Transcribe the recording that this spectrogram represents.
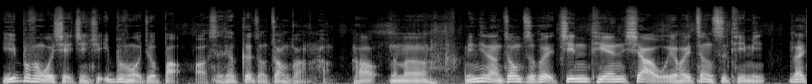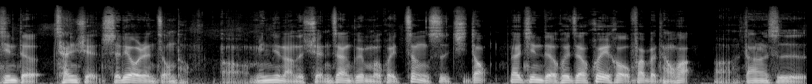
一部分我写进去，一部分我就报哦，所以各种状况。好，好，那么民进党中执会今天下午也会正式提名赖清德参选十六任总统哦，民进党的选战规模会正式启动，赖清德会在会后发表谈话哦，当然是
